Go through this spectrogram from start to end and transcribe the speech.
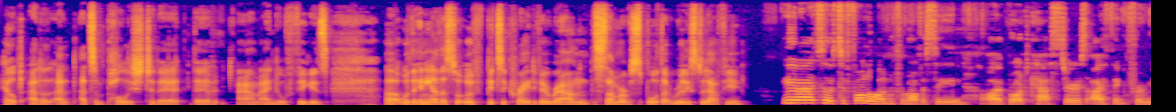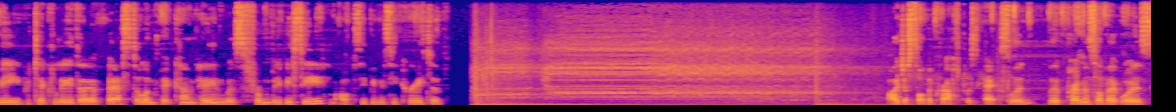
helped add, add, add some polish to their their um, annual figures. Uh, were there any other sort of bits of creative around the summer of sport that really stood out for you? Yeah, so to follow on from obviously uh, broadcasters, I think for me particularly the best Olympic campaign was from BBC, obviously BBC Creative. I just thought the craft was excellent. The premise of it was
